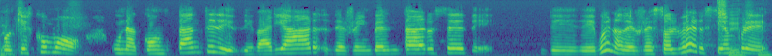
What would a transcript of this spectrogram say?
porque es como una constante de, variar, de reinventarse, de, de, bueno, de resolver siempre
